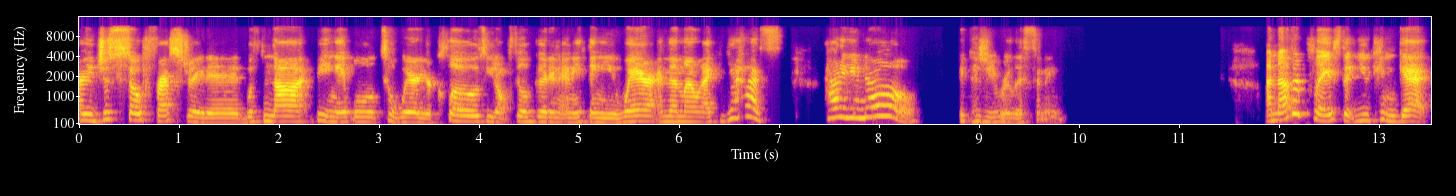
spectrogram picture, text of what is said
are you just so frustrated with not being able to wear your clothes? You don't feel good in anything you wear. And then they're like, yes, how do you know? Because you were listening. Another place that you can get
